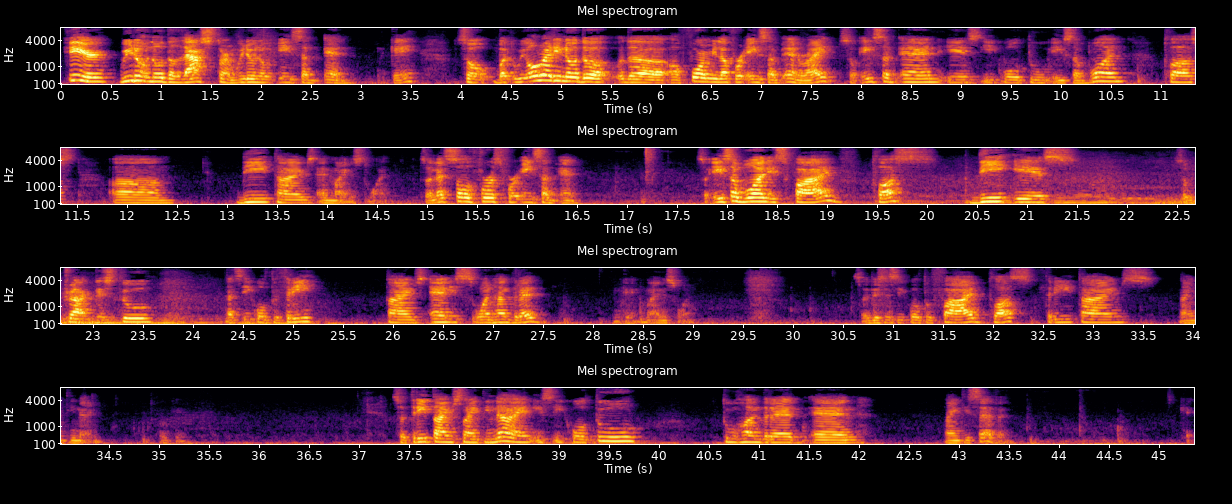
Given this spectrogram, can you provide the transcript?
Here, we don't know the last term. We don't know a sub n. Okay. So, but we already know the, the uh, formula for a sub n, right? So a sub n is equal to a sub 1 plus um, d times n minus 1. So let's solve first for a sub n. So a sub 1 is 5 plus d is, subtract this 2, that's equal to 3 times n is 100. Okay, minus 1. So this is equal to 5 plus 3 times 99. Okay. So 3 times 99 is equal to 297. Okay.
